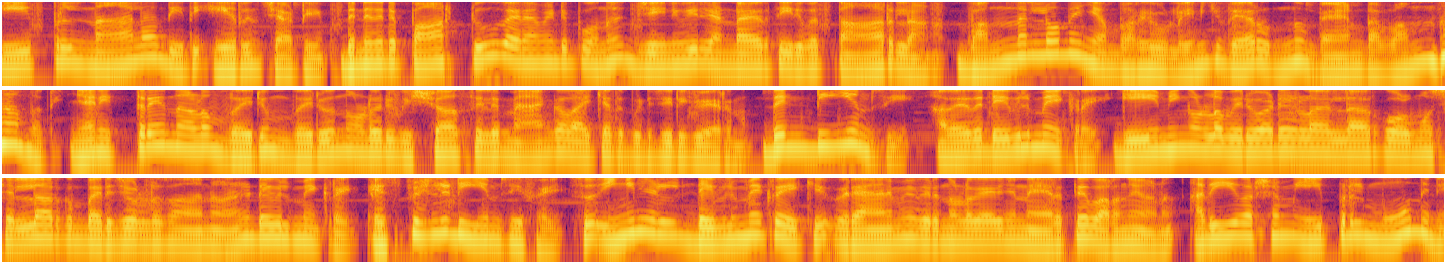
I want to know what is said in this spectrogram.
ഏപ്രിൽ നാലാം തീയതി എയറിൻ സ്റ്റാർട്ട് ചെയ്യും. ദെൻ ഇതിന്റെ പാർട്ട് ടു വരാൻ വേണ്ടി പോകുന്നത് ജനുവരി രണ്ടായിരത്തി ഇരുപത്തി ആറിലാണ് വന്നല്ലോ എന്ന് ഞാൻ പറയുള്ളൂ. എനിക്ക് വേറെ ഒന്നും വേണ്ട. വന്നാൽ മതി. ഞാൻ ഇത്രയും നാളും വരും വരും എന്നുള്ള ഒരു വിശ്വാസത്തിൽ മാങ്ക വായിക്കാതെ പിടിച്ചിരിക്കുമായിരുന്നു ദെൻ ഡി എം സി അതായത് ഡെവിൽ മേക്രൈ ഗെയിമിംഗ് ഉള്ള പരിപാടിയുള്ള എല്ലാവർക്കും ഓൾമോസ്റ്റ് എല്ലാവർക്കും പരിചയമുള്ള സാധനമാണ് devil may cry especially D M C five so ഇങ്ങനെയുള്ള ഡെവിൽ മേക്രൈക്ക് ഒരു ആനിമി വരുന്നുള്ള കാര്യം ഞാൻ നേരത്തെ പറഞ്ഞതാണ്. അത് ഈ വർഷം ഏപ്രിൽ മൂന്നിന്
